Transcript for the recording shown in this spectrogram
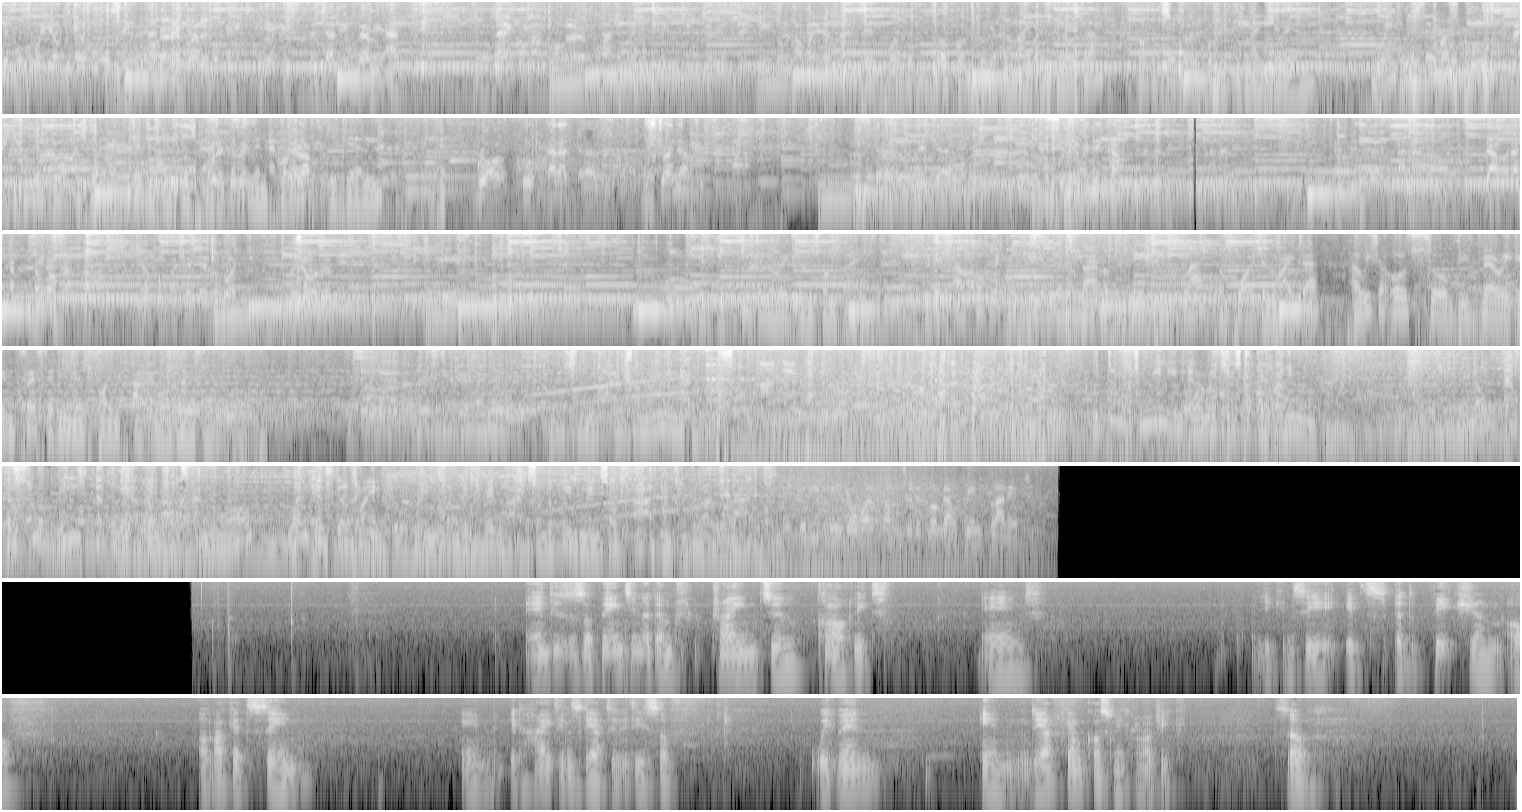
listened to a young girl who was saying that the Nigerian community here is totally very angry. Like, very much for the days of our elders. This was the Ijaw country of the Niger Delta of the Federal Republic of Nigeria. He went to several schools to make your academic education was at the government college to Delhi and go on, go gather, um, destroy their food. Uh, make uh, security camp that other camp, Tongo camp, know, compensate everybody. Of them, generation. Today be the of Clark, a poet and writer, and we shall also be very interested in his point at more dancing. lives are meaningful. Some are empty. With too much meaning and riches to offer humankind. You know, after some of these adventures and more, one can still find footprints of these great lives on the pavements of our contemporary life. Good evening, you're welcome to the program Green Planet. and this is a painting that I'm tr trying to come out with and you can see it's a depiction of a market scene and it heightens the activities of women in the African cosmic logic so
